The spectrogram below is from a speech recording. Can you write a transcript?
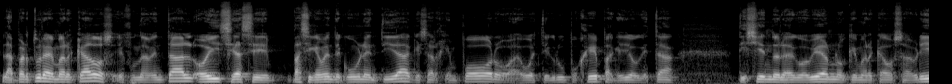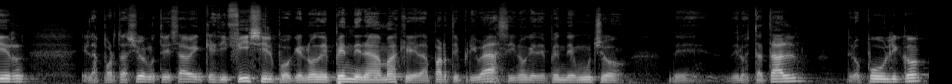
La apertura de mercados es fundamental. Hoy se hace básicamente con una entidad que es Argenpor o, o este grupo GEPA que digo que está diciéndole al gobierno qué mercados abrir. La exportación, ustedes saben que es difícil porque no depende nada más que de la parte privada, sino que depende mucho de, de lo estatal, de lo público.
